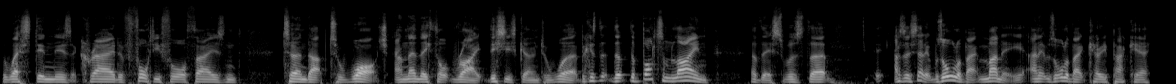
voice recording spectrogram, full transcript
the West Indies. A crowd of 44,000 turned up to watch. And then they thought, right, this is going to work. Because the, the, the, bottom line of this was that, as I said, it was all about money and it was all about Kerry Packer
